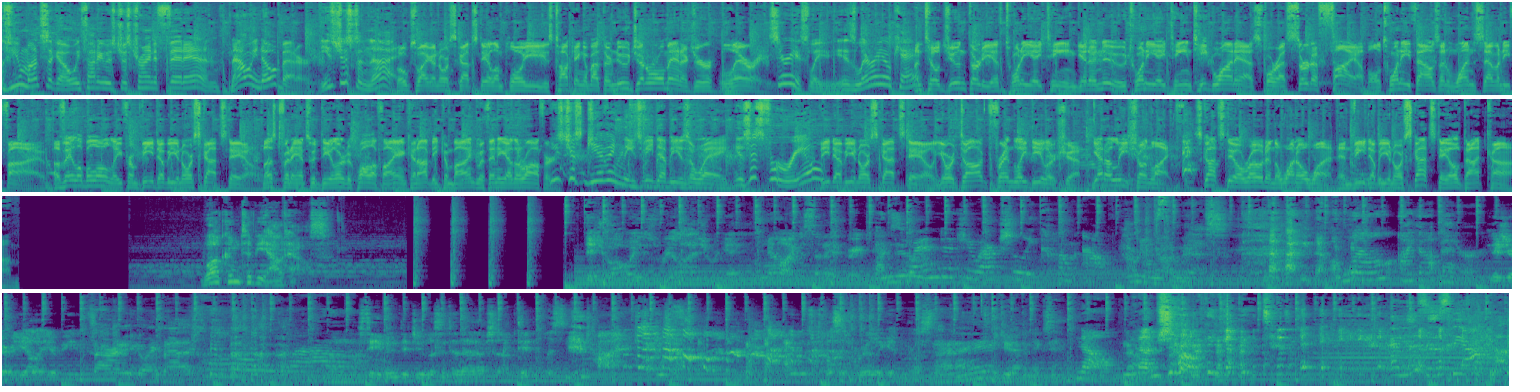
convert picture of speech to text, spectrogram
A few months ago, we thought he was just trying to fit in. Now we know better. He's just a nut. Volkswagen North Scottsdale employees talking about their new general manager, Larry. Seriously, is Larry okay? Until June 30th, 2018, get a new 2018 Tiguan S for a certifiable $20,175. Available only from VW North Scottsdale. Must finance with dealer to qualify and cannot be combined with any other offers. He's just giving these VWs away. Is this for real? VW North Scottsdale, your dog friendly dealership. Get a leash on life. Scottsdale Road and the 101 and VWNorthScottsdale.com. Welcome to the outhouse. Did you always realize you were gay? No, I just said I had great taste. When did you actually come out? How are you not a mess? no. Well, I got better. Did you ever yell at your penis? It's already going bad. Oh, wow. Uh, Steven, did you listen to that episode? I didn't listen to time. This is really getting rough. Right? Did you have an exam? No, No. but I'm sure I'll be good today. And this is the outcome.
